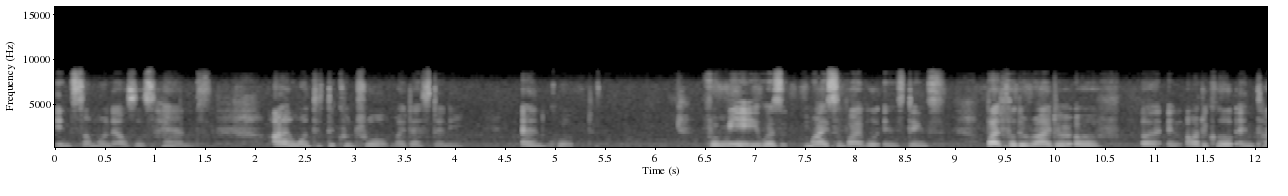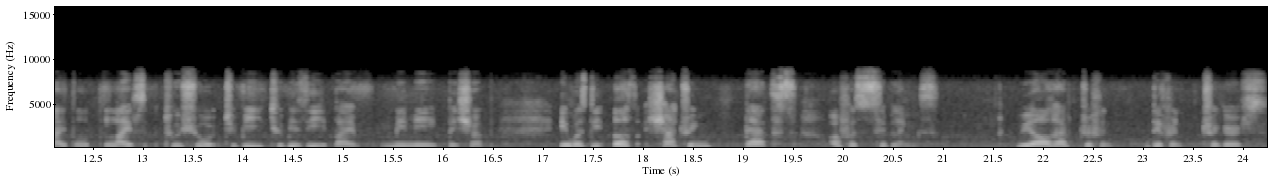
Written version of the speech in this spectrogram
in someone else's hands. I wanted to control my destiny. End quote. For me, it was my survival instincts, but for the writer of uh, an article entitled Life's Too Short to Be Too Busy by Mimi Bishop, It was the earth shattering deaths of her siblings. We all have different, different triggers.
